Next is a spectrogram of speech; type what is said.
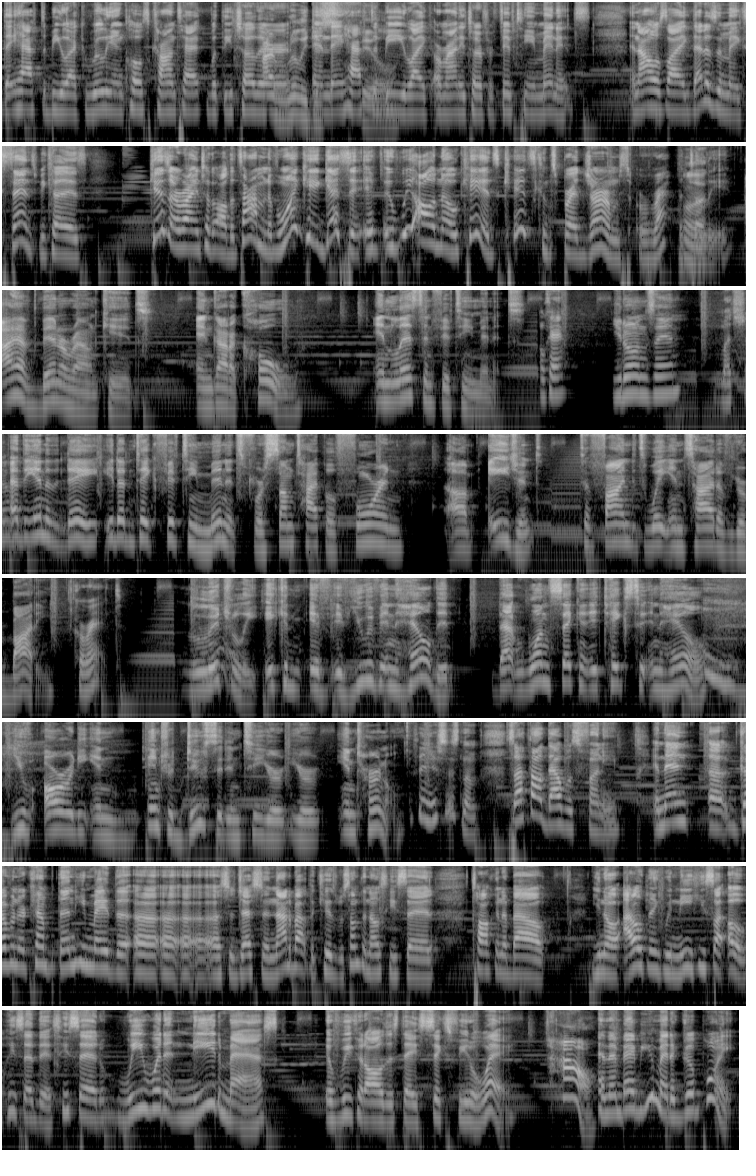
they have to be like really in close contact with each other I really just and they have to be like around each other for 15 minutes. And I was like, that doesn't make sense because kids are around each other all the time. And if one kid gets it, if, if we all know kids, kids can spread germs Look, rapidly. I have been around kids and got a cold in less than 15 minutes. Okay. You know what I'm saying? Much so. At the end of the day, it doesn't take 15 minutes for some type of foreign um, agent to find its way inside of your body. Correct. Literally, it can if if you have inhaled it, that one second it takes to inhale, you've already in, introduced it into your your internal. It's in your system. So I thought that was funny. And then uh, Governor Kemp, then he made the uh, uh, uh, uh, suggestion, not about the kids, but something else he said, talking about, you know, I don't think we need, he's like, oh, he said this. He said, we wouldn't need masks if we could all just stay six feet away. How? And then, baby, you made a good point.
